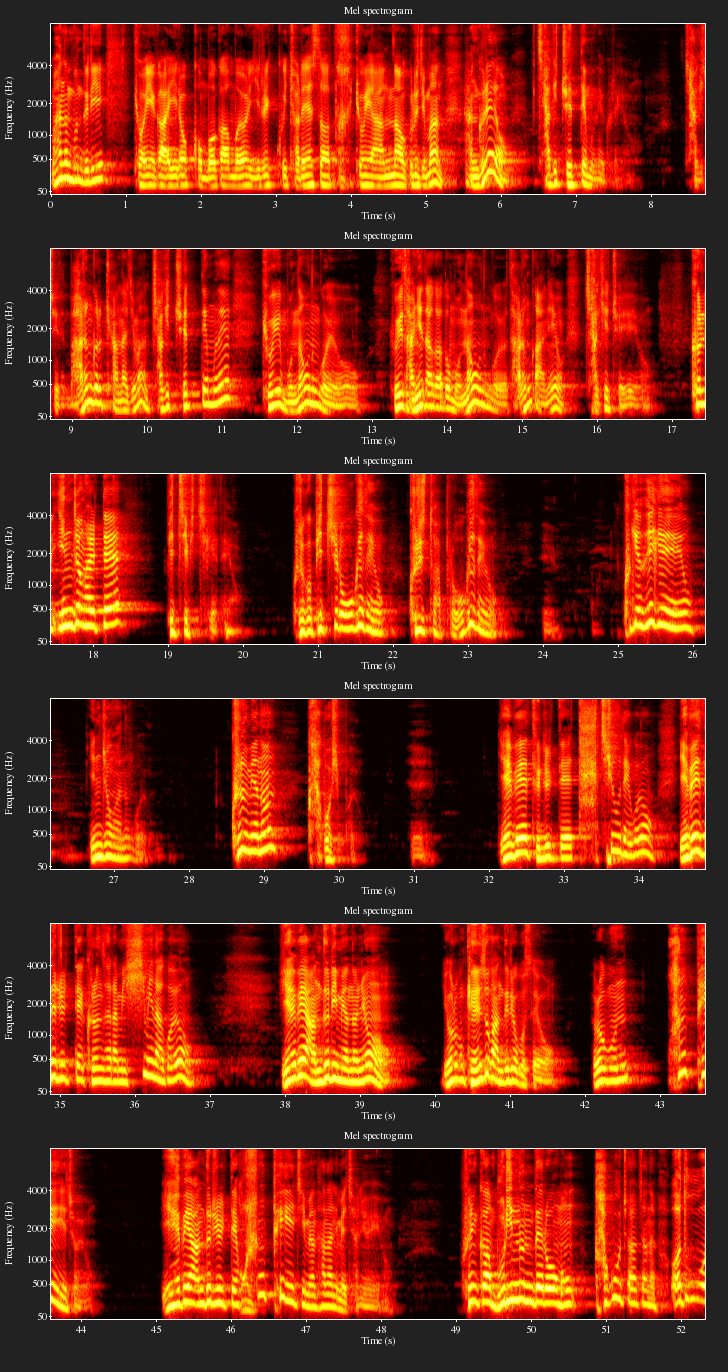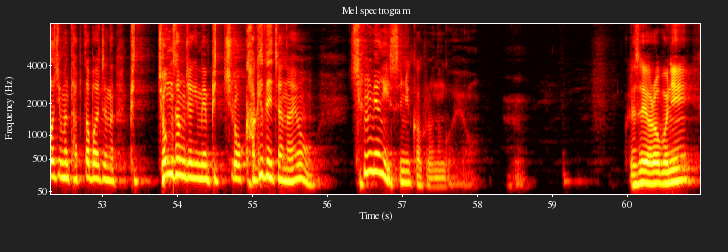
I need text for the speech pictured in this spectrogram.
많은 분들이 교회가 이렇고 뭐가 뭐 이렇고 저래서 다 교회 안 나오고 그러지만 안 그래요. 자기 죄 때문에 그래요. 자기 죄 때문에. 말은 그렇게 안 하지만 자기 죄 때문에 교회에 못 나오는 거예요. 교회 다니다가도 못 나오는 거예요. 다른 거 아니에요. 자기 죄예요. 그걸 인정할 때 빛이 비치게 돼요. 그리고 빛으로 오게 돼요. 그리스도 앞으로 오게 돼요. 예. 그게 회개예요. 인정하는 거예요. 그러면은 가고 싶어요. 예. 예배 드릴 때 다 치유되고요. 예배 드릴 때 그런 사람이 힘이 나고요. 예배 안 드리면은요, 여러분 계속 안 드려보세요. 여러분 황폐해져요. 예배 안 드릴 때 황폐해지면 하나님의 자녀예요. 그러니까 물 있는 대로 가고자 하잖아요. 어두워지면 답답하잖아요. 빛, 정상적이면 빛으로 가게 되잖아요. 생명이 있으니까 그러는 거예요. 그래서 여러분이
